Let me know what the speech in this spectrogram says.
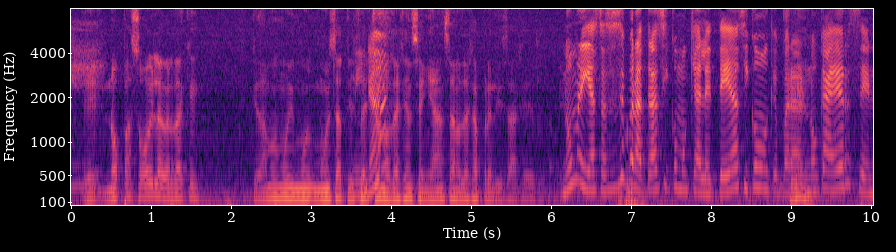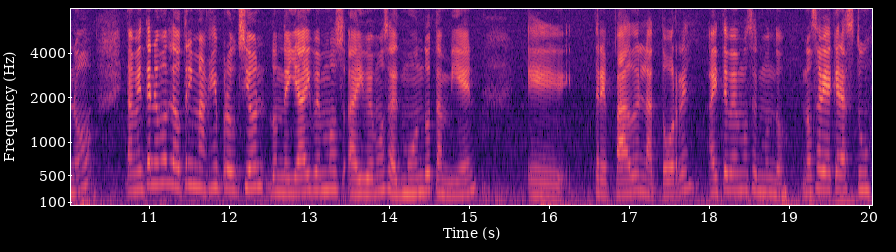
Eh, no pasó y la verdad que quedamos muy muy muy satisfechos, nos deja enseñanza, nos deja aprendizaje. No, hombre, y hasta se hace para atrás y como que aletea, así como que para no caerse, ¿no? También tenemos la otra imagen de producción donde ya ahí vemos, ahí vemos a Edmundo también, eh, trepado en la torre. Ahí te vemos, Edmundo. No sabía que eras tú.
